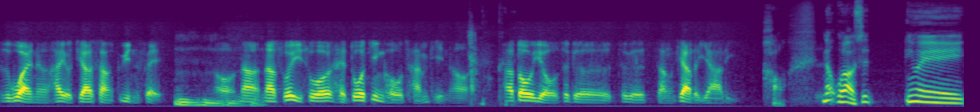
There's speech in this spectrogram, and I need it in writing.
之外呢，还有加上运费，嗯嗯，哦，那那所以说很多进口产品啊，它都有这个这个涨价的压力。好，那吴老师。因为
